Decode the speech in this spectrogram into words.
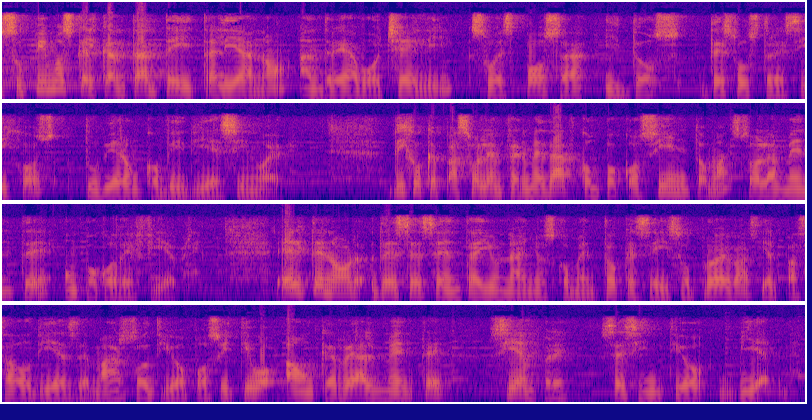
Supimos que el cantante italiano Andrea Bocelli, su esposa y dos de sus tres hijos tuvieron COVID-19. Dijo que pasó la enfermedad con pocos síntomas, solamente un poco de fiebre. El tenor de 61 años comentó que se hizo pruebas y el pasado 10 de marzo dio positivo, aunque realmente siempre se sintió bien.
